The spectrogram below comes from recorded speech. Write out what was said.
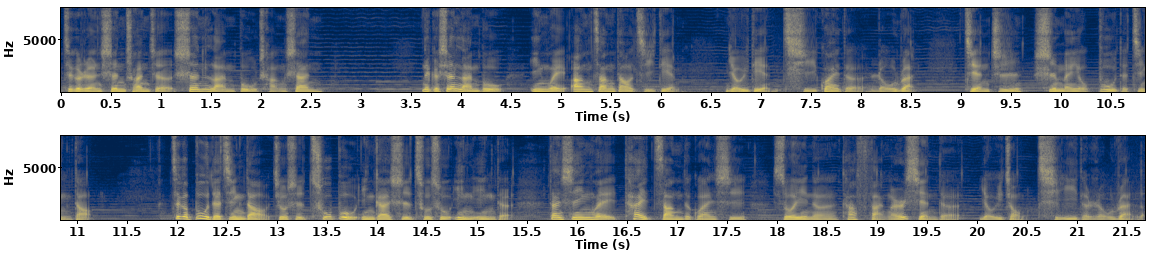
这个人身穿着深蓝布长衫，那个深蓝布因为肮脏到极点，有一点奇怪的柔软，简直是没有布的劲道。这个布的劲道就是粗布，应该是粗粗硬硬的，但是因为太脏的关系，所以呢，它反而显得有一种奇异的柔软了。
